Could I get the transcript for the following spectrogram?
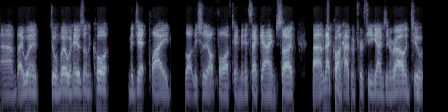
Um, they weren't doing well when he was on the court. Magette played like literally like five, ten minutes that game. So um, that kind of happened for a few games in a row until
